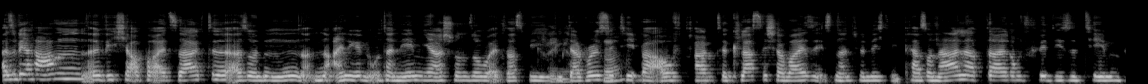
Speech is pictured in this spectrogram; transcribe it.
Also wir haben, äh, wie ich ja auch bereits sagte, also in, in einigen Unternehmen ja schon so etwas wie, wie Diversity-Beauftragte. Klassischerweise ist natürlich die Personalabteilung für diese Themen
